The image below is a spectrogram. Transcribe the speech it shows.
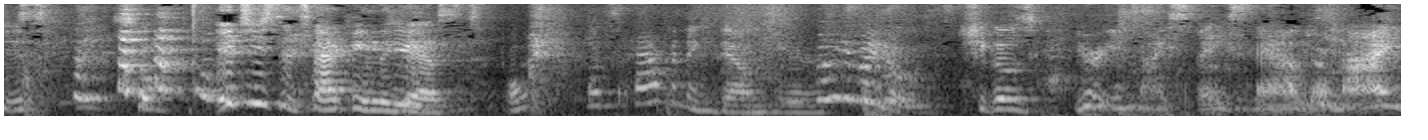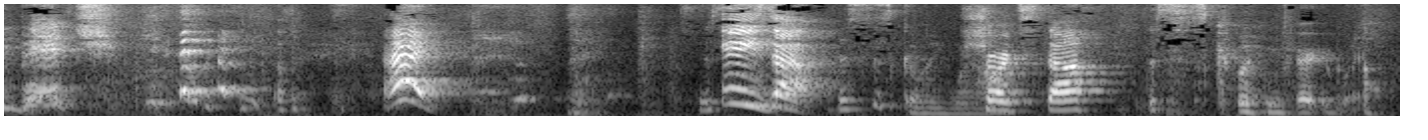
Itchy's, so Itchy's attacking the guest. Oh, what's happening down here? Look at my nose. She goes, You're in my space now. You're mine, bitch. hey! Ease up! This is going well. Short stuff. This is going very well.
